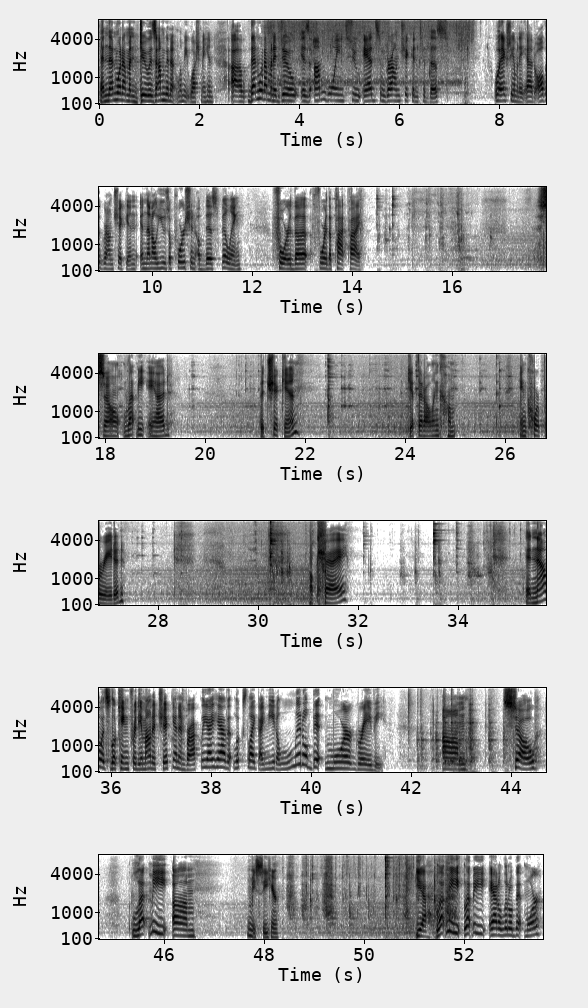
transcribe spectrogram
And then what I'm going to do is I'm going to, let me wash my hand. Uh, then what I'm going to do is I'm going to add some ground chicken to this. Well, actually, I'm going to add all the ground chicken, and then I'll use a portion of this filling for the, for the pot pie. So let me add the chicken. Get that all incorporated. Okay. And now it's looking for the amount of chicken and broccoli I have. It looks like I need a little bit more gravy. Um, so let me, um, let me see here. Yeah, let me, let me add a little bit more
